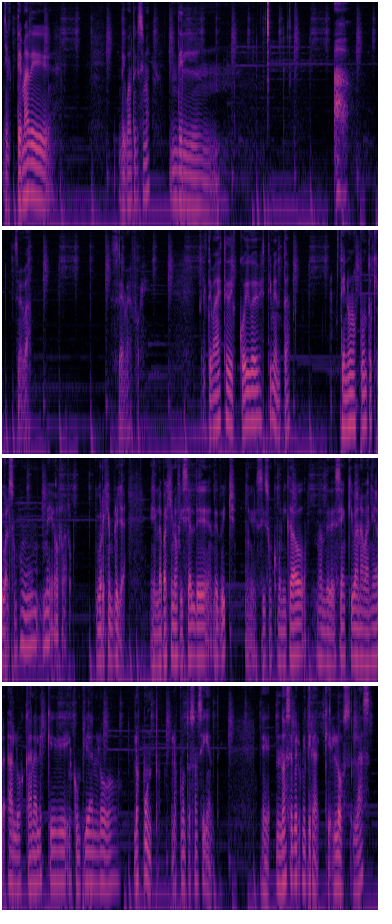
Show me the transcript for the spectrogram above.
el tema de. ¿De cuánto que se llama? Del. Ah, se me va. Se me fue. El tema este del código de vestimenta tiene unos puntos que igual son como medio raros. Por ejemplo, ya, en la página oficial de, Twitch eh, se hizo un comunicado donde decían que iban a banear a los canales que incumplían los, los puntos. Los puntos son siguientes. Eh, no se permitirá que los, las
